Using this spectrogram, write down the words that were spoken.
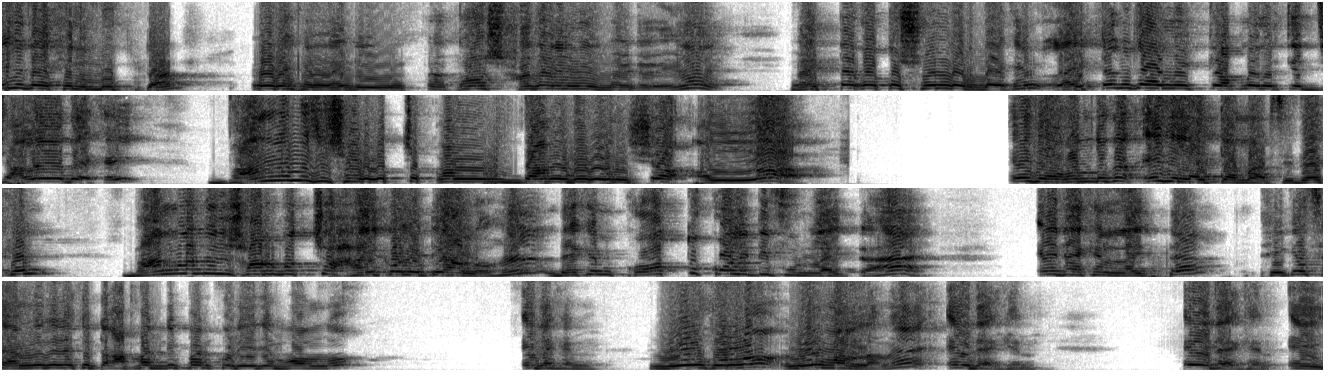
এই যে দেখেন লুকটা এই দেখেন লাইটের লুকটা দশ হাজার এমএস ব্যাটারি হ্যাঁ? লাইটটা কত সুন্দর দেখেন। লাইটটা যদি আমি একটু আপনাদেরকে জ্বালায় দেখাই, বাংলাদেশে সর্বোচ্চ কম দামে দেবেন ইনশা আল্লাহ এই যে অন্ধকার, এই যে লাইটটা মারছি দেখেন। বাংলাদেশের সর্বোচ্চ হাই কোয়ালিটি আলো হ্যাঁ? দেখেন কত কোয়ালিটি ফুল লাইটটা হ্যাঁ? এই দেখেন লাইটটা ঠিক আছে? আমি যদি একটু আপার ডিপার করি যে বন্ধ, এই দেখেন লো হলো লো মারলাম হ্যাঁ? এই দেখেন এই দেখেন, এই।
